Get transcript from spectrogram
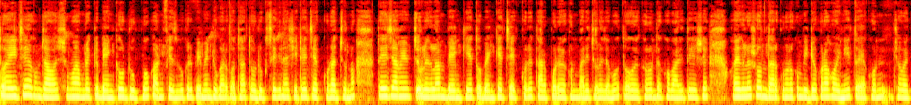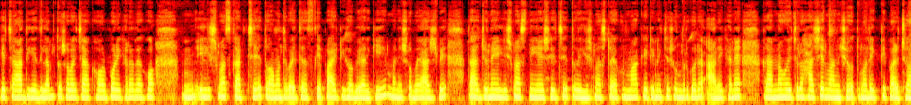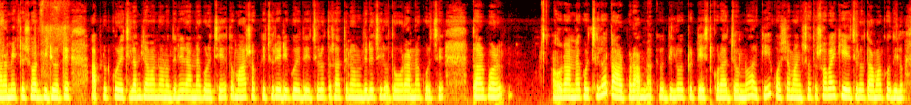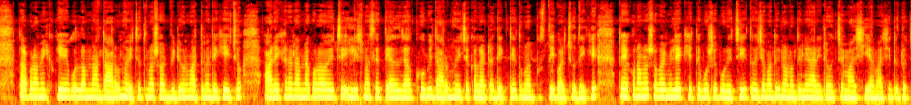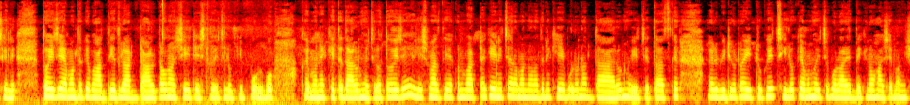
তো এই যে এখন যাওয়ার সময় আমরা একটু ব্যাংকেও ঢুকবো, কারণ ফেসবুকের পেমেন্ট ঢোকার কথা, তো ঢুকছে কিনা সেটাই চেক করার জন্য। তো এই যে আমি চলে গেলাম ব্যাংকে তো ব্যাংকে চেক করে তারপরে এখন বাড়ি চলে যাব। তো এখনও দেখো বাড়িতে এসে হয়ে গেলো সন্ধ্যার আর কোনো রকম ভিডিও করা হয়নি। তো এখন সবাইকে চা দিয়ে দিলাম। তো সবাই চা খাওয়ার পর এখানে দেখো ইলিশ মাছ কাটছে। তো আমাদের বাড়িতে আজকে পার্টি হবে আর কি মানে সবাই আসবে। তার জন্য ইলিশ মাছ নিয়ে এসেছে। তো ইলিশ মাছটা এখন মা কেটে নিচ্ছে সুন্দর করে। আর এখানে রান্না হয়েছিল হাঁসের মাংস, তোমরা দেখতে পারছ। আর আমি একটা শর্ট ভিডিওতে আপলোড করেছিলাম যে আমার ননদিনী রান্না করেছে। তো মা সব কিছু রেডি করে দিয়েছিল, তো সাথে ননদিনী ছিল, তো ও রান্না করছে। তারপর ও রান্না করছিল, তারপর আমাকেও দিল একটু টেস্ট করার জন্য আর কি। কষা মাংস তো সবাই খেয়েছিল, তো আমাকেও দিল। তারপর আমি খেয়ে বললাম, না, দারুণ হয়েছে, তোমরা শর্ট ভিডিওর মাধ্যমে দেখিয়েছো। আর এখানে রান্না করা হয়েছে ইলিশ মাছের তেল জাল খুবই দারুণ হয়েছে কালারটা দেখতে, তোমরা বুঝতেই পারছ দেখে। তো এখন আমরা সবাই মিলে খেতে বসে পড়েছি। তো এই যে আমার দুই ননদিনী আর এটা হচ্ছে মাসি আর মাসি দুটো ছেলে। তো এই যে আমাদেরকে ভাত দিয়ে দিল, আর ডালটাও না সেই টেস্ট হয়েছিল, কি বলব? মানে খেতে দারুণ হয়েছিল। তো এই যে ইলিশ মাছ দিয়ে এখন ভাতটা খেয়ে নিচ্ছে, আর আমার ননদিনে খেয়ে বলল, না, দারুণ হয়েছে। তো আজকে ভিডিওটা এইটুকুই ছিল। কেমন হয়েছে বলো? আর দেখে নাও হাঁসের মাংস।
